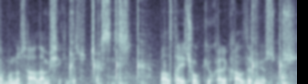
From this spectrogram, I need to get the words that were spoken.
ve bunu sağlam bir şekilde tutacaksınız. Baltayı çok yukarı kaldırmıyorsunuz.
